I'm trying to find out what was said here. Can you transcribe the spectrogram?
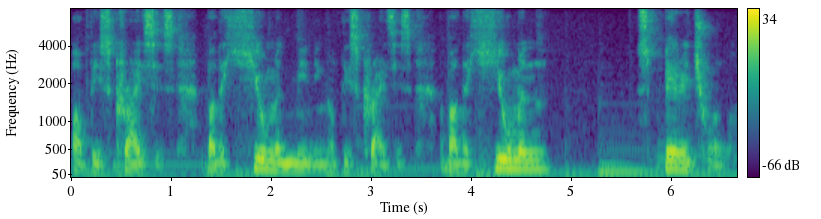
of this crisis, about the human meaning of this crisis, about the human spiritual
